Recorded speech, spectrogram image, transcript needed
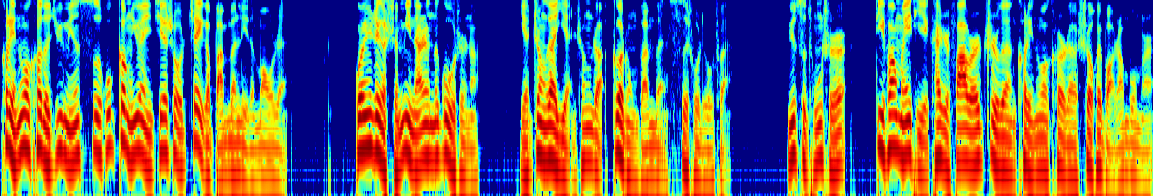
克里诺克的居民似乎更愿意接受这个版本里的猫人。关于这个神秘男人的故事呢，也正在衍生着各种版本四处流传。与此同时，地方媒体开始发文质问克里诺克的社会保障部门。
